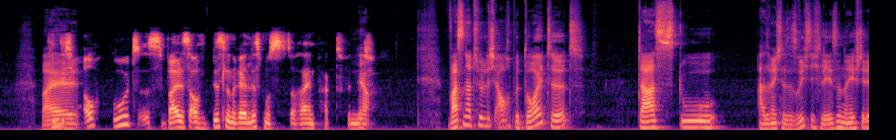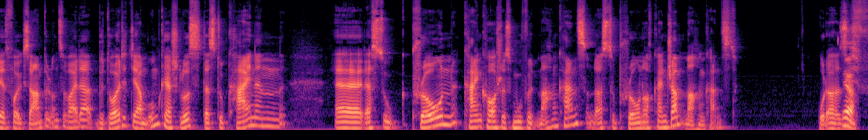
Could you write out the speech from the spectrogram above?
Finde ich auch gut, weil es auch ein bisschen Realismus da reinpackt, finde ja. ich. Was natürlich auch bedeutet, dass du also wenn ich das jetzt richtig lese, ne, hier steht jetzt for example und so weiter, bedeutet ja im Umkehrschluss, dass du keinen, äh, dass du prone kein cautious movement machen kannst und dass du prone auch keinen Jump machen kannst. Oder ja. sich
